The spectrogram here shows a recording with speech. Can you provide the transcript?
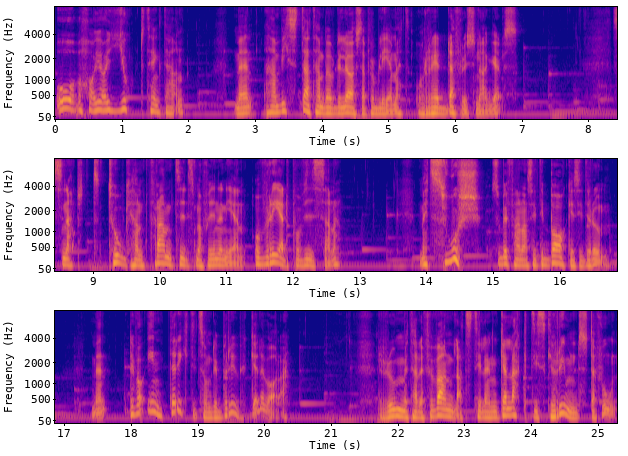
Åh, vad har jag gjort, tänkte han. Men han visste att han behövde lösa problemet och rädda fru Snuggles. Snabbt tog han fram tidsmaskinen igen och vred på visarna. Med ett swoosh så befann han sig tillbaka i sitt rum. Men det var inte riktigt som det brukade vara. Rummet hade förvandlats till en galaktisk rymdstation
